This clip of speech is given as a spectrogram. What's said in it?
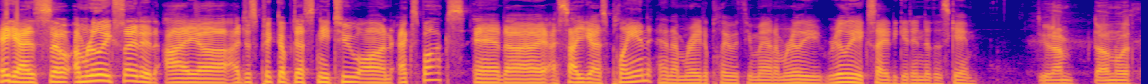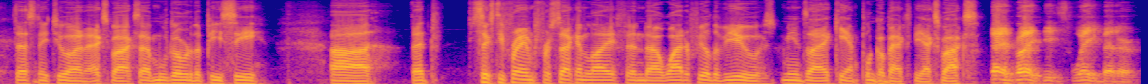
Hey guys, so I'm really excited. I uh, I just picked up Destiny 2 on Xbox, and uh, I saw you guys playing, and I'm ready to play with you, man. I'm really really excited to get into this game. Dude, I'm done with Destiny 2 on Xbox. I moved over to the PC. Uh, that 60 frames per second life and uh, wider field of view means I can't go back to the Xbox. That's right. It's way better.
